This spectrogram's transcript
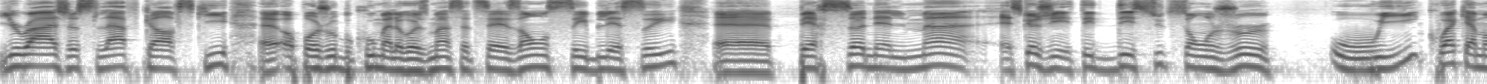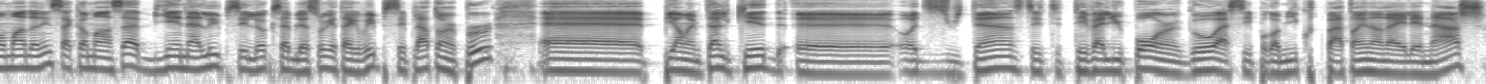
Juraj Slavkovski euh, a pas joué beaucoup malheureusement cette saison, s'est blessé. Euh, personnellement, est-ce que j'ai été déçu de son jeu? Oui, quoi qu'à un moment donné, ça commençait à bien aller, puis c'est là que sa blessure est arrivée, puis c'est plate un peu. Euh, puis en même temps, le kid euh, a 18 ans. T'évalues pas un gars à ses premiers coups de patin dans la LNH.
